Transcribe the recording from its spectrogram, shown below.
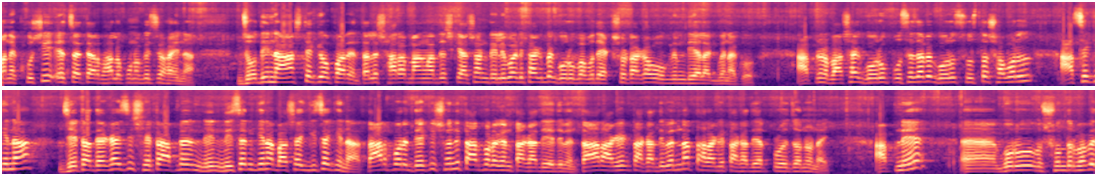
মানে খুশি এর চাইতে আর ভালো কোনো কিছু হয় না। যদি না আসতে কেউ পারেন তাহলে সারা বাংলাদেশ ক্যাশ অন ডেলিভারি থাকবে গরু বাবদে একশো টাকাও অগ্রিম দেওয়া লাগবে না কো। আপনার বাসায় গরু পৌঁছে যাবে গরু সুস্থ সবল আছে কিনা যেটা দেখাইছি সেটা আপনি নিছেন কিনা বাসায় গিয়েছে কিনা তারপরে দেখি শুনি তারপরে এখানে টাকা দিয়ে দেবেন। তার আগে টাকা দিবেন না তার আগে টাকা দেওয়ার প্রয়োজনও নাই। আপনি গরু সুন্দরভাবে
